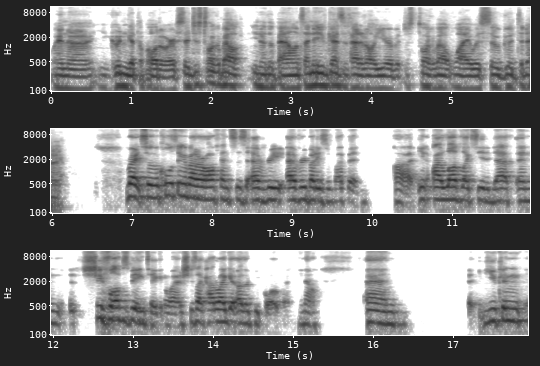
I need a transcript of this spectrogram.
when uh, you couldn't get the ball to her. So just talk about you know the balance. I know you guys have had it all year, but just talk about why it was so good today. Right. So the cool thing about our offense is every everybody's a weapon uh, you know, I love Lexi to death, and she loves being taken away. She's like, "How do I get other people open?" You know, and you can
